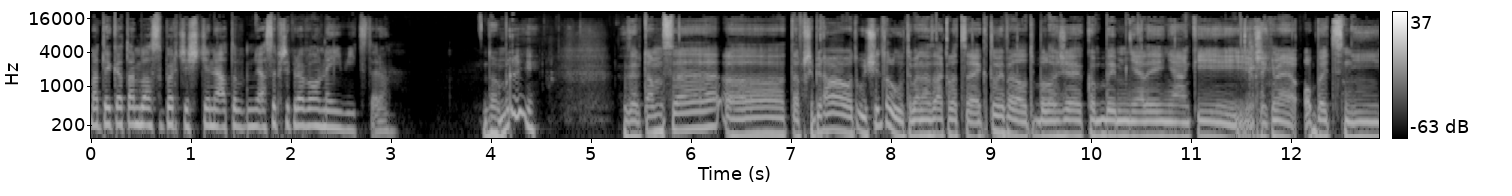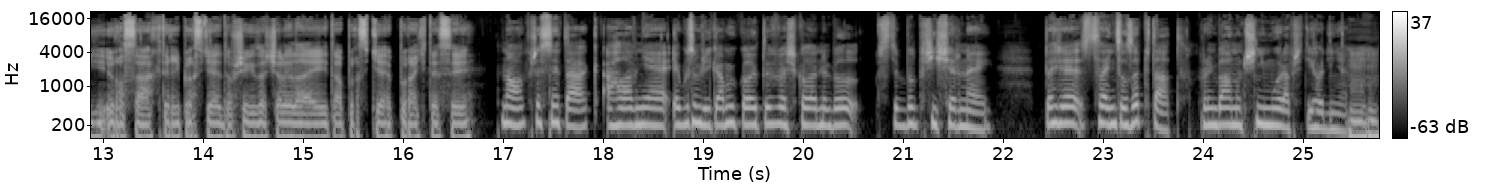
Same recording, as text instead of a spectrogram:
Matika tam byla super čeština a to mě asi připravilo nejvíc teda. Dobrý. Zeptám se, uh, ta příprava od učitelů, tebe na základce, jak to vypadalo? To bylo, že jako by měli nějaký, řekněme, obecný rozsah, který prostě do všech začali lejt a prostě poraďte si. No, přesně tak. A hlavně, jak už jsem říkal, můj kolektiv ve škole nebyl, prostě byl příšerný. Takže se něco zeptat. Pro mě byla noční můra při té hodině. Mm-hmm.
